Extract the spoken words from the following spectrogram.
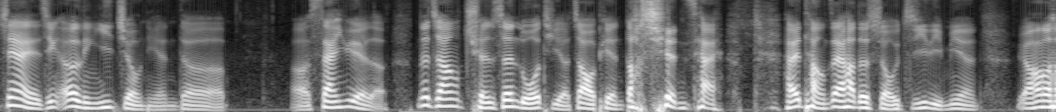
现在已经二零一九年的呃三月了。那张全身裸体的照片到现在还躺在他的手机里面。然后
